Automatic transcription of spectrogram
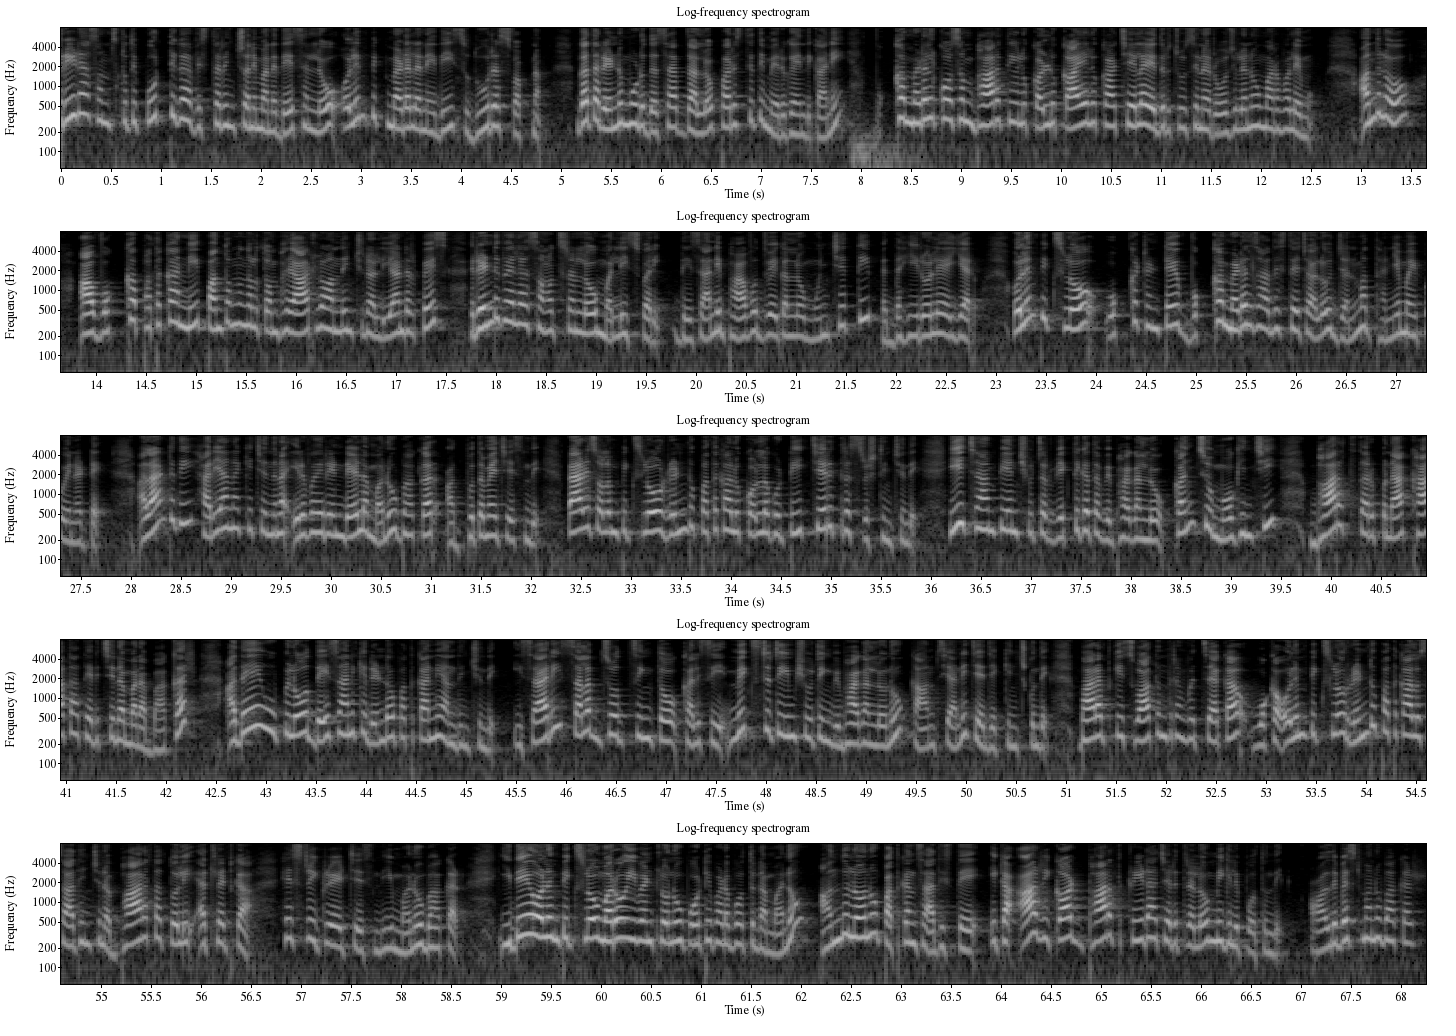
క్రీడా సంస్కృతి పూర్తిగా విస్తరించని మన దేశంలో ఒలింపిక్ మెడల్ అనేది సుదూర స్వప్నం. గత రెండు మూడు దశాబ్దాల్లో పరిస్థితి మెరుగైంది కానీ ఒక్క మెడల్ కోసం భారతీయులు కళ్ళు కాయలు కాచేలా ఎదురుచూసిన రోజులను మరవలేము. అందులో ఆ ఒక్క పథకాన్ని పంతొమ్మిది వందల తొంభై ఆరులో అందించిన లియాండర్ పేస్ రెండు వేల సంవత్సరంలో మల్లీశ్వరి. దేశాన్ని భావోద్వేగంలో ముంచెత్తి పెద్ద హీరోలే అయ్యారు. ఒలింపిక్స్లో ఒక్కటంటే ఒక్క మెడల్ సాధిస్తే చాలు జన్మ ధన్యమైపోయినట్టే. అలాంటిది హర్యానాకి చెందిన ఇరవై రెండేళ్ళ మను భాకర్ అద్భుతమే చేసింది. ప్యారిస్ ఒలింపిక్స్లో రెండు పథకాలు కొల్లగొట్టి చరిత్ర సృష్టించింది. ఈ ఛాంపియన్ షూటర్ వ్యక్తిగత విభాగంలో కంచు మోగించి భారత్ తరపున ఖాతా తెరిచిన మన బాకర్ అదే ఊపిలో దేశ దేశానికి రెండో పథకాన్ని అందించింది. ఈసారి సలబ్జోత్ సింగ్తో కలిసి మిక్స్డ్ టీమ్ షూటింగ్ విభాగంలోనూ కాంస్యాన్ని చేజెక్కించుకుంది. భారత్కి స్వాతంత్రం వచ్చాక ఒక ఒలింపిక్స్లో రెండు పథకాలు సాధించిన భారత తొలి అథ్లెట్గా హిస్టరీ క్రియేట్ చేసింది మను భాకర్. ఇదే ఒలింపిక్స్లో మరో ఈవెంట్లోనూ పోటీ పడబోతున్న మను అందులోనూ పథకం సాధిస్తే ఇక ఆ రికార్డ్ భారత్ క్రీడా చరిత్రలో మిగిలిపోతుంది. All the best Manu Bhaker.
